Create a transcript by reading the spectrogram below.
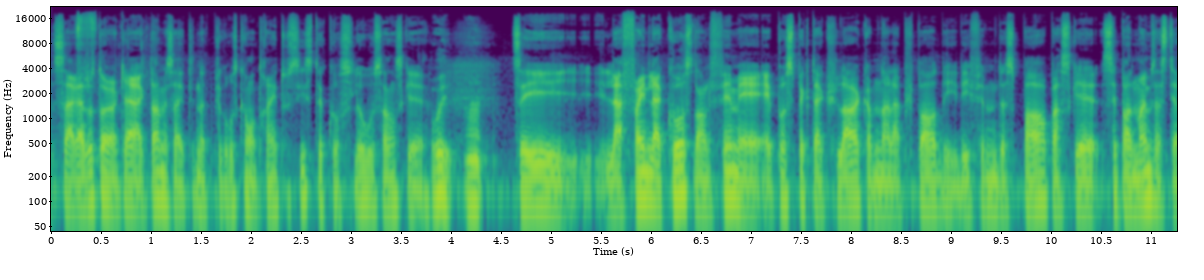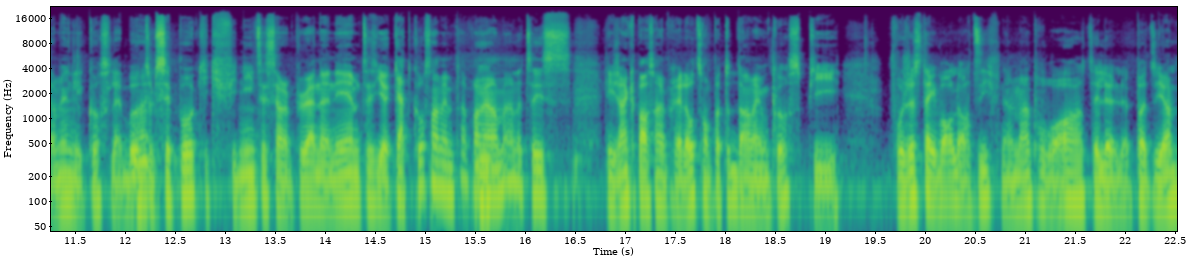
ça rajoute un caractère, mais ça a été notre plus grosse contrainte aussi, cette course-là, au sens que, Oui. ouais. la fin de la course dans le film est, est pas spectaculaire comme dans la plupart des, des films de sport parce que c'est pas de même, ça se termine les courses là-bas. Ouais. Tu le sais pas qui, qui finit, c'est un peu anonyme. Il y a quatre courses en même temps, premièrement. là, c'est- les gens qui passent un après l'autre sont pas tous dans la même course, puis faut juste aller voir l'ordi finalement pour voir tu sais, le, le podium.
